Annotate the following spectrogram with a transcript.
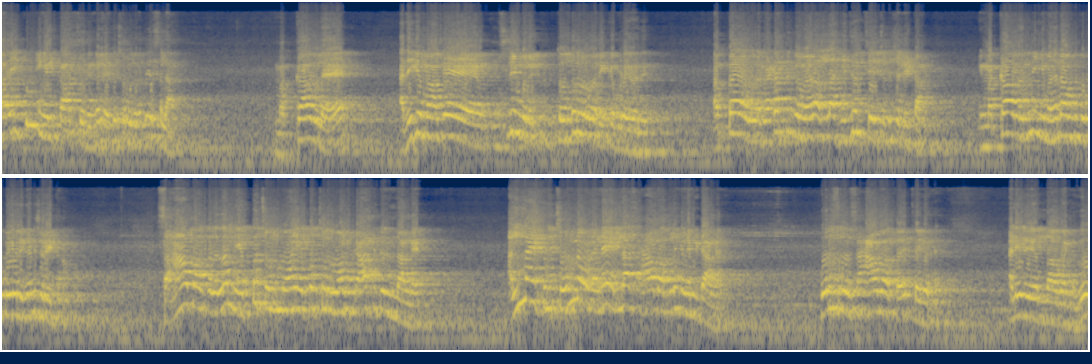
வரைக்கும் நீங்கள் காத்திருங்கள் என்று சொல்கிறது இஸ்லாம். மக்காவுல அதிகமாக முஸ்லீம்களுக்கு தொந்தரவு அளிக்கப்படுகிறது. அப்ப ஒரு கட்டத்துக்கு மேல எல்லாம் ஹிஜர் செய்ய சொல்லி சொல்லிட்டான். நீங்க மக்காவுல இருந்து நீங்க மதனாவுக்கு போயிருங்கன்னு சொல்லிட்டான். சஹாபாக்கள் எல்லாம் எப்ப சொல்லுவான் எப்ப சொல்லுவான்னு காத்துட்டு இருந்தாங்க. அல்லாஹ் இப்படி சொன்ன உடனே எல்லா சஹாபாக்களும் கிளம்பிட்டாங்க. ஒரு சில சஹாபாக்களை தவிர அலிரதி அல்லா வானு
